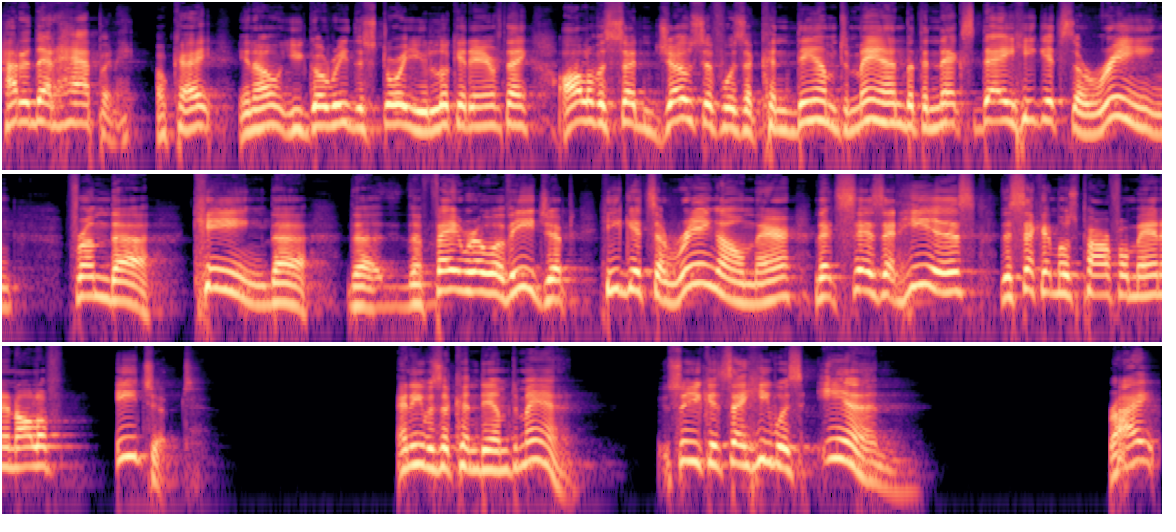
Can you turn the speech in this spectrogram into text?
How did that happen? Okay, you know, you go read the story, you look at everything. All of a sudden, Joseph was a condemned man, but the next day he gets a ring from the king, the, the, the Pharaoh of Egypt. He gets a ring on there that says that he is the second most powerful man in all of Egypt. And he was a condemned man. So you could say he was in right?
